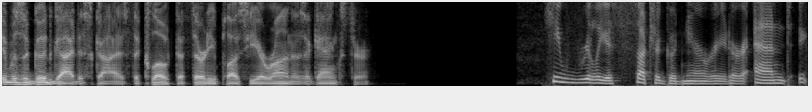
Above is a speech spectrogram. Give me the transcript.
It was a good guy disguise that cloaked a 30 plus year run as a gangster. He really is such a good narrator and eh,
